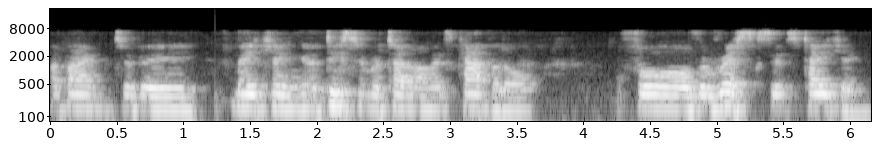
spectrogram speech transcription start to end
a bank to be making a decent return on its capital for the risks it's taking.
